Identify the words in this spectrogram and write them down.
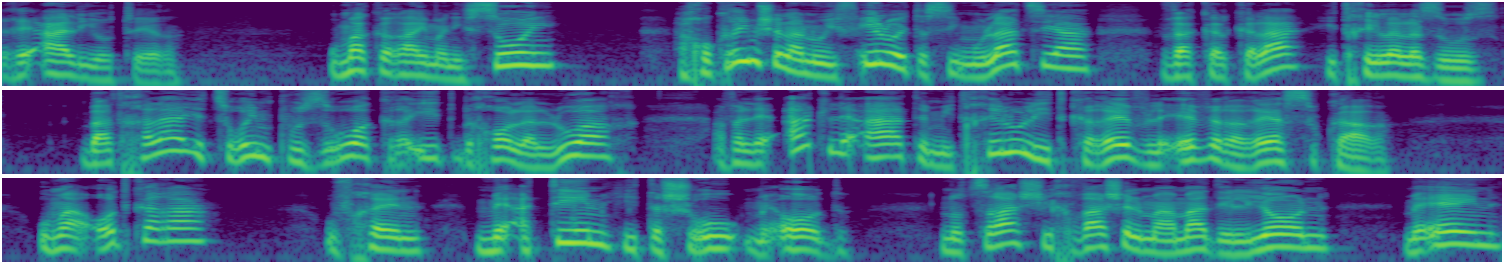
ריאלי יותר. ומה קרה עם הניסוי? החוקרים שלנו הפעילו את הסימולציה והכלכלה התחילה לזוז. בהתחלה היצורים פוזרו אקראית בכל הלוח, אבל לאט לאט הם התחילו להתקרב לעבר הרי הסוכר. ומה עוד קרה? ובכן, מעטים התעשרו מאוד. נוצרה שכבה של מעמד עליון, מעין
